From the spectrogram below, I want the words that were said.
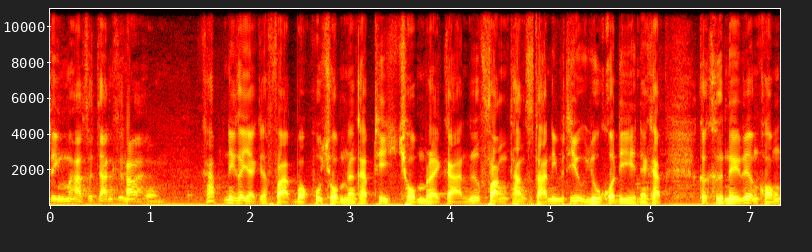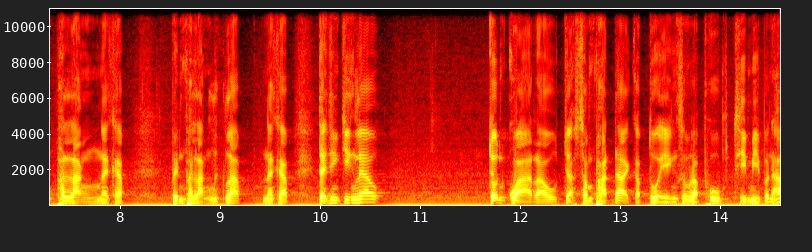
สิ่งมหัศจรรย์ขึ้นครัมาบผม ครับนี่ก็อยากจะฝากบอกผู้ชมนะครับที่ชมรายการหรือฟังทางสถานีวิทยุอยู่ก็ดีนะครับ ก็คือในเรื่องของพลังนะครับ เป็นพลังลึกลับนะครับ แต่จริงๆแล้วจนกว่าเราจะสัมผัสได้กับตัวเองสำหรับผู้ที่มีปัญหา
